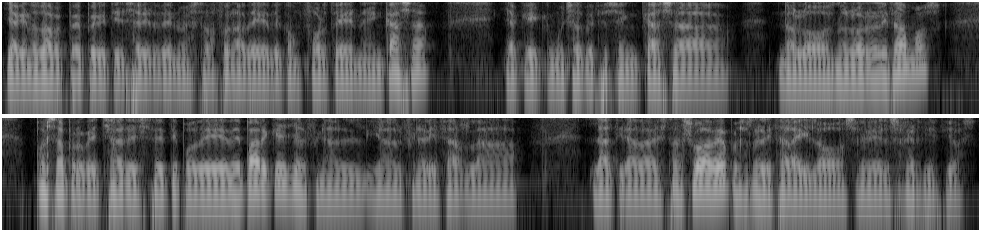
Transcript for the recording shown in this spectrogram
ya que nos va a permitir salir de nuestra zona de, de confort en, en, casa, ya que muchas veces en casa no lo, no lo realizamos, pues aprovechar este tipo de, parques y al final y al finalizar la, la tirada esta suave, pues realizar ahí los, eh, los ejercicios.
